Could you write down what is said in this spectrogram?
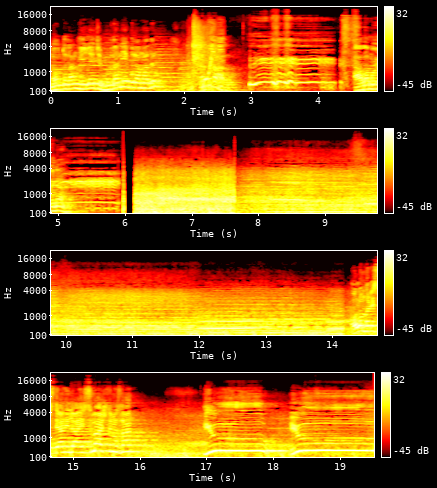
Ne oldu lan hileci? Burada niye bulamadın? Nasıl? Ağlama oyna. Oğlum Hristiyan ilahisi mi açtınız lan? Yuu! Yuu!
